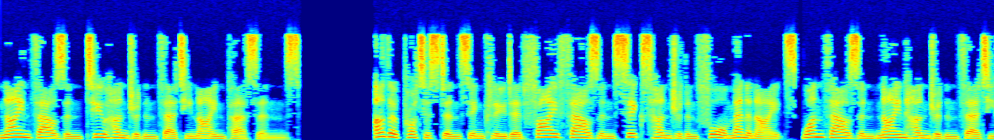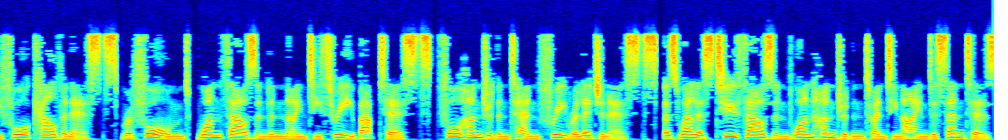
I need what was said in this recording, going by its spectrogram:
9,239 persons. Other Protestants included 5,604 Mennonites, 1,934 Calvinists Reformed, 1,093 Baptists, 410 Free Religionists, as well as 2,129 Dissenters,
